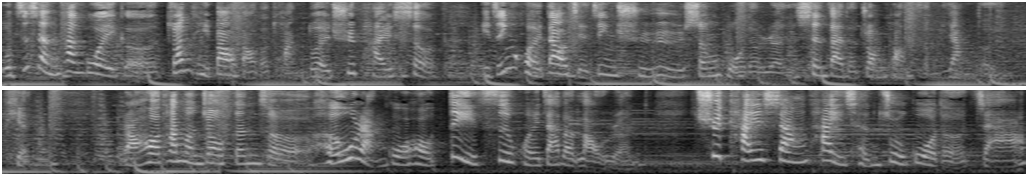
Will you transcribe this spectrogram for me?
我之前看过一个专题报道的团队去拍摄已经回到解禁区域生活的人现在的状况怎么样的影片。然后他们就跟着核污染过后第一次回家的老人去开箱他以前住过的家，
